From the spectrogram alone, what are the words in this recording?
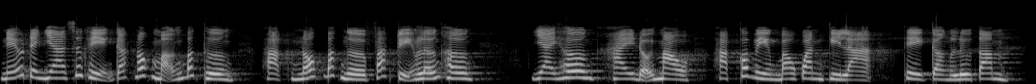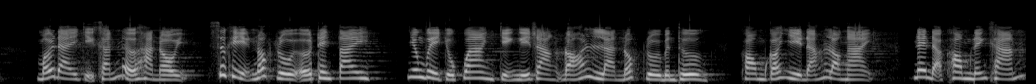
nếu trên da xuất hiện các nốt mẩn bất thường hoặc nốt bất ngờ phát triển lớn hơn, dài hơn hay đổi màu hoặc có viền bao quanh kỳ lạ thì cần lưu tâm. Mới đây chị Khánh ở Hà Nội xuất hiện nốt ruồi ở trên tay, nhưng vì chủ quan chị nghĩ rằng đó là nốt ruồi bình thường, không có gì đáng lo ngại, nên đã không đến khám.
